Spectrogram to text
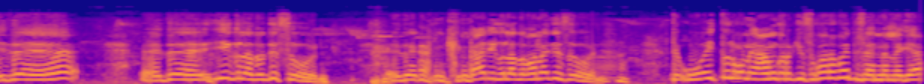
এই যে এই যে ইগুলা তো দিছুন। এই যে গাড়ি তো বানাই দিছুন। তো ওই তুলনায় আমগর কিছু করা পাইতেছে না লেগে?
